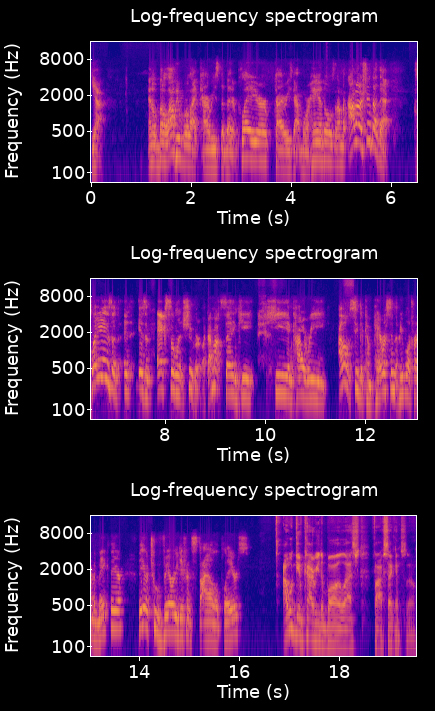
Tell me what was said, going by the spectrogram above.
Yeah. And but a lot of people were like, Kyrie's the better player. Kyrie's got more handles, and I'm like, I'm not sure about that. Klay is an, an is an excellent shooter. Like I'm not saying he he and Kyrie. I don't see the comparison that people are trying to make there. They are two very different style of players. I would give Kyrie the ball the last five seconds, though.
